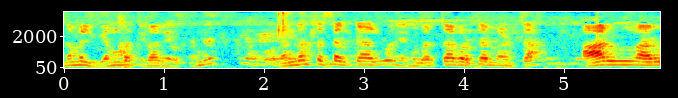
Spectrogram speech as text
ನಮ್ಮಲ್ಲಿ ಎಂಬತ್ತು ಭಾಗ ಇದೆ. ಅಂದ್ರೆ ಬಂದಂತ ಸರ್ಕಾರಗಳು ಬರ್ತಾ ಬರ್ತಾ ಮಾಡ್ತಾ ಆರು ಆರು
